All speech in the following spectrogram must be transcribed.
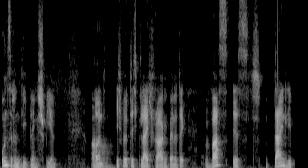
unseren Lieblingsspielen. Ah. Und ich würde dich gleich fragen, Benedikt, was ist dein Lieb...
